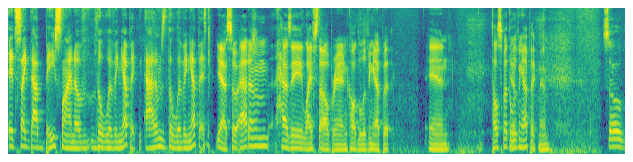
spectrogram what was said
It's like that baseline of the living epic. Adam's the living epic. Yeah, so Adam has a lifestyle brand called The Living Epic. And tell us about The Yep. Living Epic, man. So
